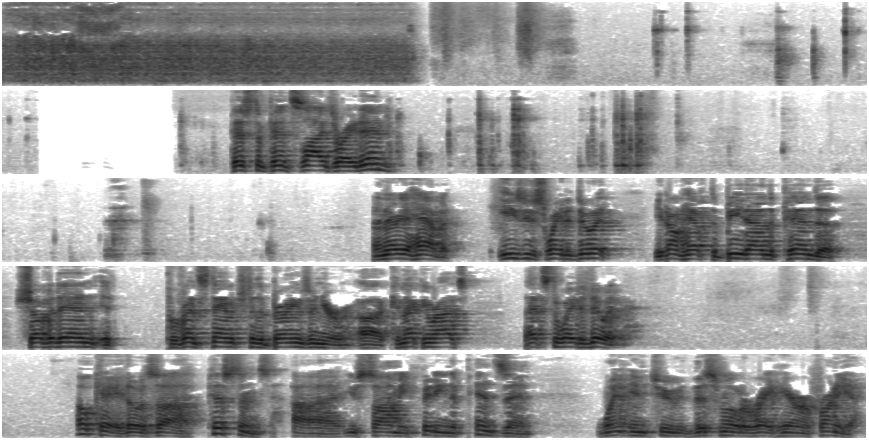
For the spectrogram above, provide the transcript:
Piston pin slides right in. And there you have it. Easiest way to do it. You don't have to beat on the pin to shove it in. It prevents damage to the bearings in your uh, connecting rods. That's the way to do it. Okay, those uh, pistons uh, you saw me fitting the pins in went into this motor right here in front of you.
